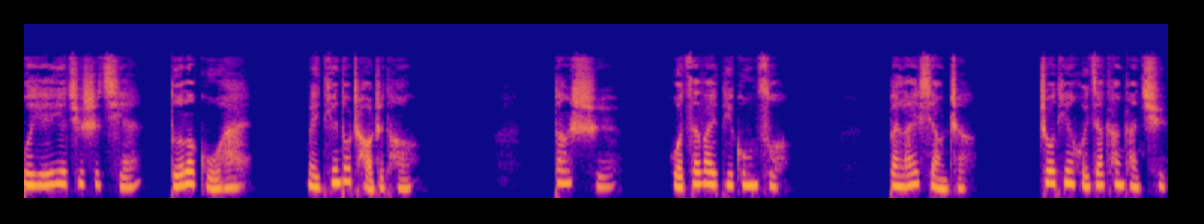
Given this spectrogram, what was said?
我爷爷去世前得了骨癌，每天都吵着疼。当时我在外地工作，本来想着周天回家看看去，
